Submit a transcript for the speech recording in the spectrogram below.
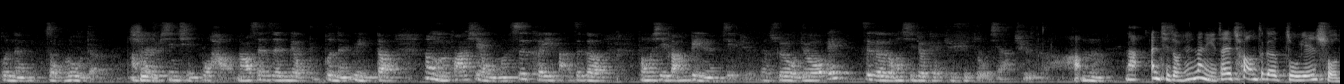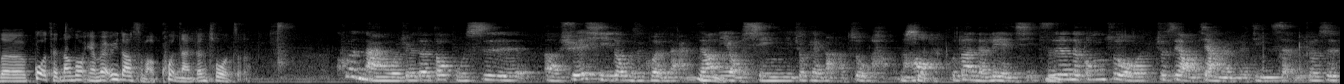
不能走路的。然后他就心情不好，然后甚至没有不能运动。那我们发现我们是可以把这个东西帮病人解决的，所以我就哎，这个东西就可以继续做下去了。好，嗯，那安琪总监，那你在创这个主研所的过程当中，有没有遇到什么困难跟挫折？困难我觉得都不是，呃，学习都不是困难，只要你有心，你就可以把它做好，然后不断的练习。职人的工作就是要有匠人的精神，就是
